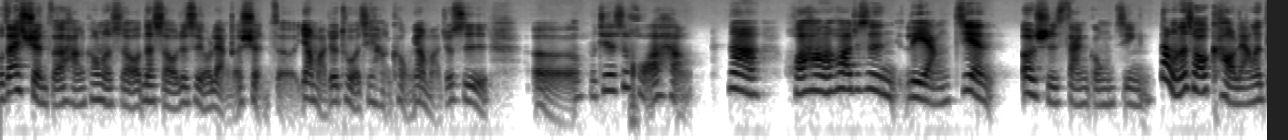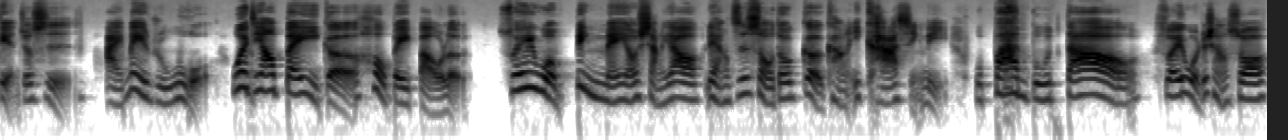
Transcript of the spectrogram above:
我在选择航空的时候，那时候就是有两个选择，要么就土耳其航空，要么就是呃，我记得是华航。那华航的话就是两件二十三公斤。但我那时候考量的点就是矮妹如我，我已经要背一个后背包了，所以我并没有想要两只手都各扛一卡行李，我办不到。所以我就想说，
